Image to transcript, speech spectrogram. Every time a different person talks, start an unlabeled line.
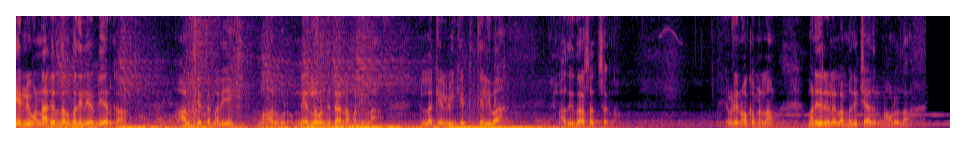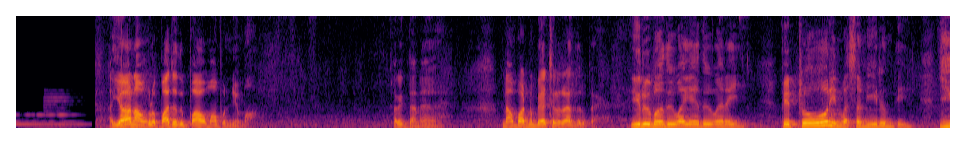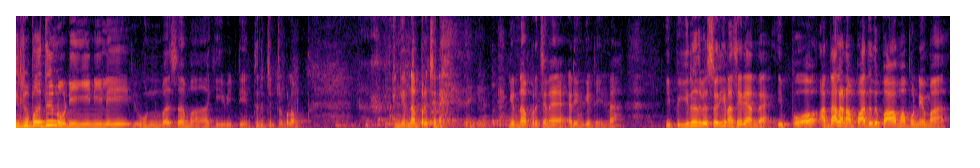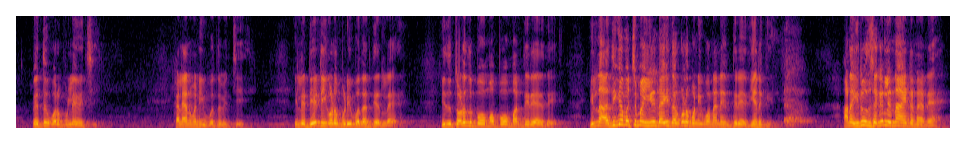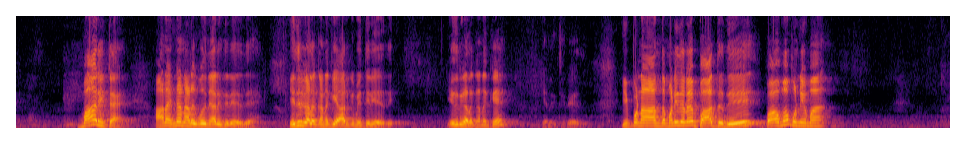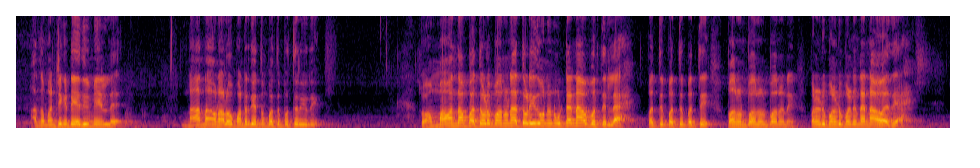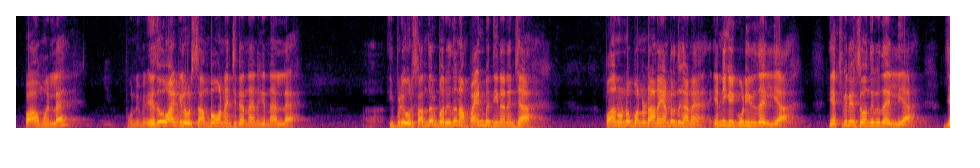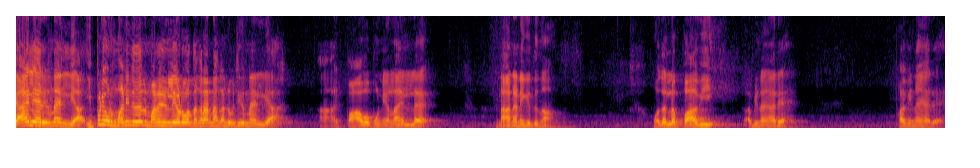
கேள்வி ஒன்றாக இருந்தாலும் பதில் எப்படியா இருக்கும்? ஆளுக்கு ஏற்ற மாதிரி மாறுபடும். நேரில் வந்துட்டா என்ன பண்ணிடலாம்? எல்லா கேள்வியும் கேட்டு தெளிவாக அதுக்கு தான் சத் சங்கம் என்னுடைய நோக்கம் எல்லாம் மனிதர்கள் எல்லாம் மகிழ்ச்சியாக இருக்கணும் அவ்வளோதான் ஐயா நான் உங்களை பார்த்தது பாவமா புண்ணியமா? கரெக்ட் தானே? நான் பாட்டுன்னு பேச்சுலராக இருந்திருப்பேன். இருபது வயது வரை பெற்றோரின் வசம் இருந்தேன். இருபது நொடியினிலே உன் வசமாகிவிட்டேன் திருச்சிற்றம்பலம். இங்கே என்ன பிரச்சனை? இங்கே என்ன பிரச்சனை அப்படின்னு கேட்டிங்கன்னா இப்போ இருபது வருஷம் வரைக்கும் நான் சரியாக இருந்தேன். இப்போது அந்தால நான் பார்த்தது பாவமா புண்ணியமா? பெற்றுக்கு போகிற பிள்ளைய வச்சு. கல்யாணம் பண்ணிக்கு போகிறத வச்சு. இல்லை டேட்டிங் கூட முடிவு போதான்னு தெரில இது தொடர்ந்து போகுமா போகுமான்னு தெரியாது. இல்லை அதிகபட்சமாக ஈல்டாகி தற்கொலை பண்ணி போனான்னு எனக்கு தெரியாது எனக்கு. ஆனால் இருபது செகண்டில் என்ன ஆகிட்டேன் நான்? மாறிட்டேன். ஆனால் என்ன நடக்க போகுதுன்னு யாருக்கு தெரியாது. எதிர்கால கணக்கு யாருக்குமே தெரியாது. எதிர்கால கணக்கு எனக்கு தெரியாது. இப்போ நான் அந்த மனிதனை பார்த்தது பாவமா புண்ணியமா? அந்த மனுஷங்கிட்ட எதுவுமே இல்லை. நான் தான் அவனை அளவு பண்ணுறது எத்தும் பத்து பத்து இருக்குது ஸோ அம்மா வந்தான் பத்தோட பதினொன்று அத்தோட இது ஒன்று விட்டேன்னா பொறுத்து இல்லை? பத்து பத்து பத்து. பதினொன்று பதினொன்று பதினொன்று பன்னெண்டு பன்னெண்டு பன்னெண்டு என்ன ஆகாது? பாவமும் இல்லை. புண்ணியம். ஏதோ வாழ்க்கையில் ஒரு சம்பவம் நினச்சிட்டேன்னா எனக்கு என்ன இல்லை? இப்படி ஒரு சந்தர்ப்பம் இருக்குது நான் பயன்படுத்தினேன் நினச்சா? பதினொன்று பன்னெண்டு ஆனால் என்றதுக்கான எண்ணிக்கை கூடியிருதா இல்லையா? எக்ஸ்பீரியன்ஸ் வந்துருதா இல்லையா? ஜாலியாக இருக்குன்னா இல்லையா? இப்படி ஒரு மனிதன் மனநிலையோட ஒருத்தங்கிறான் நான் கண்டுபிடிச்சிக்கிறேன்னா இல்லையா? பாவ புண்ணியம்லாம் இல்லை. நான் நினைக்கிறது தான். முதல்ல பாவி அப்படின்னா யாரு? பாவின்னா யாரு?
